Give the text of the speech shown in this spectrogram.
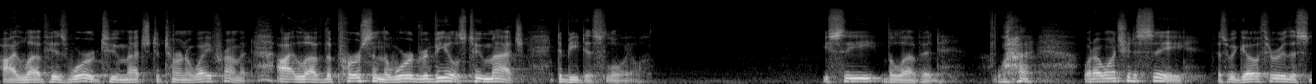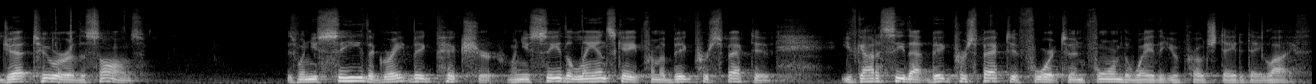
I love his word too much to turn away from it. I love the person the word reveals too much to be disloyal. You see, beloved, what I, what I want you to see as we go through this jet tour of the Psalms is when you see the great big picture, when you see the landscape from a big perspective, you've got to see that big perspective for it to inform the way that you approach day to day life.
